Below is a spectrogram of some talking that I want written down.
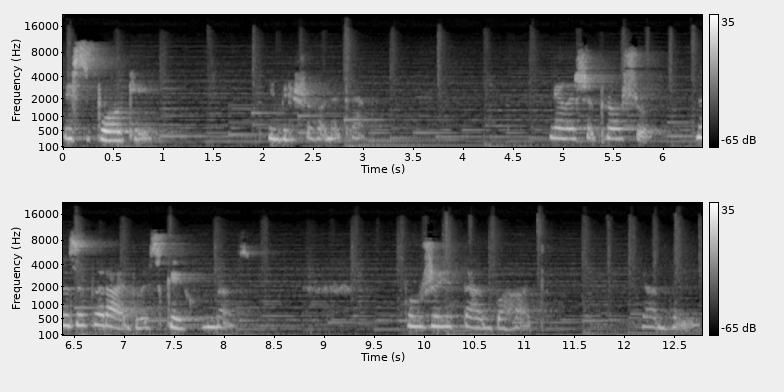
і спокій, і більшого не треба. Я лише прошу, не забирай близьких у нас, бо вже і так багато янголів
